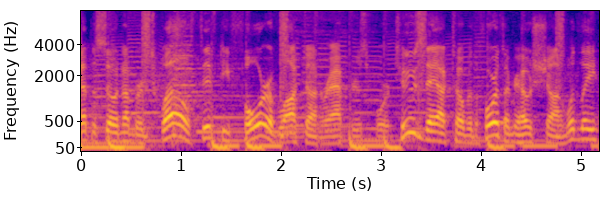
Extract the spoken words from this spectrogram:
Episode number 1254 of Locked On Raptors for Tuesday, October the 4th. I'm your host, Sean Woodley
